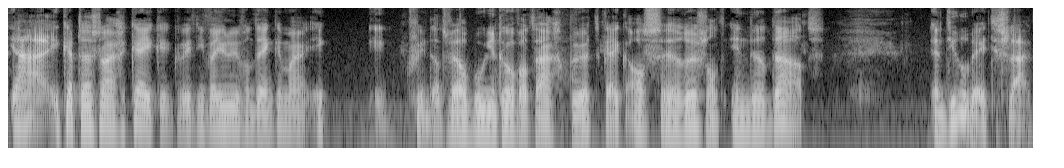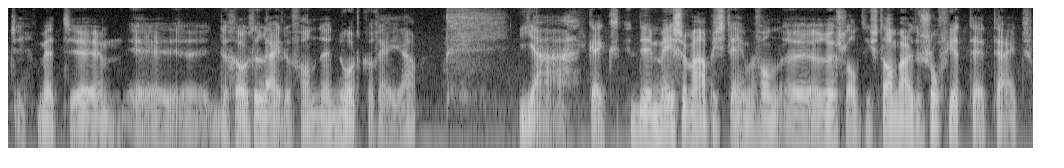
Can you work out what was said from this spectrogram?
ja, ik heb daar eens naar gekeken. Ik weet niet wat jullie ervan denken, maar ik, ik vind dat wel boeiend hoor, wat daar gebeurt. Kijk, als Rusland inderdaad een deal weet te sluiten met de grote leider van Noord-Korea ja, kijk, de meeste wapensystemen van uh, Rusland die stammen uit de Sovjet-tijd.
